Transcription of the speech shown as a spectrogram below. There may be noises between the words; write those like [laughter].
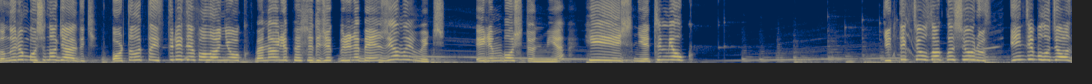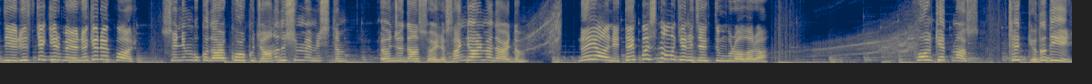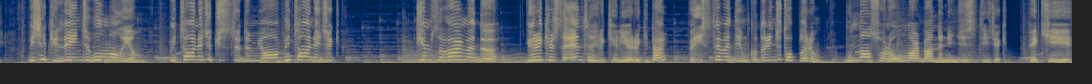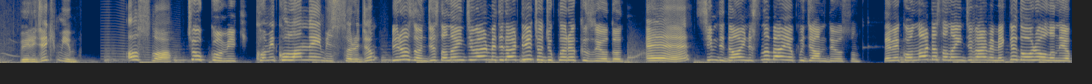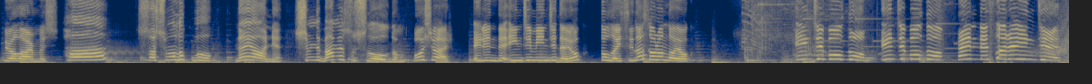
Sanırım boşuna geldik. Ortalıkta istiridye falan yok. Ben öyle pes edecek birine benziyor muyum hiç? Elim boş dönmeye hiç niyetim yok. Gittikçe uzaklaşıyoruz. İnci bulacağız diye riske girmeye ne gerek var? Senin bu kadar korkacağını düşünmemiştim. Önceden söylesen gelme derdim. Ne yani tek başına mı gelecektin buralara? Fark etmez. Tek ya da değil. Bir şekilde inci bulmalıyım. Bir tanecik istedim ya, bir tanecik. Kimse vermedi. Gerekirse en tehlikeli yere gider ve istemediğim kadar inci toplarım. Bundan sonra onlar benden inci isteyecek. Peki verecek miyim? Asla. Çok komik. Komik olan neymiş sarıcım? Biraz önce sana inci vermediler diye çocuklara kızıyordun. Ee, Şimdi de aynısını ben yapacağım diyorsun. Demek onlar da sana inci vermemekle doğru olanı yapıyorlarmış. ha? Saçmalık bu. Ne yani? Şimdi ben mi suçlu oldum? Boş ver. Elinde inci minci de yok. Dolayısıyla sorun da yok. İnci buldum. İnci buldum. Hem de sarı inci.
